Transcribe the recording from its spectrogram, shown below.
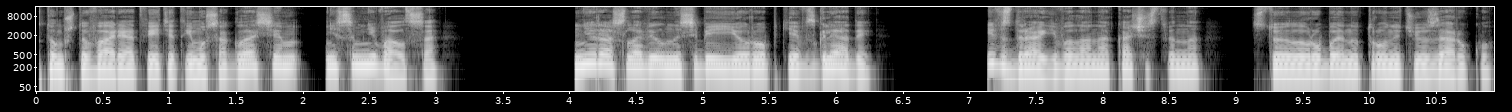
В том, что Варя ответит ему согласием, не сомневался. Не раз ловил на себе ее робкие взгляды. И вздрагивала она качественно, стоило Рубену тронуть ее за руку.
